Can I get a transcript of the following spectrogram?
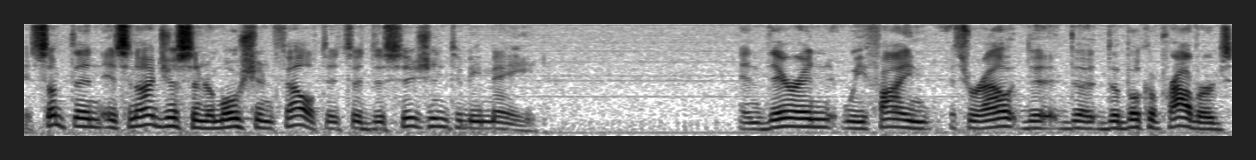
it's something, it's not just an emotion felt, it's a decision to be made. And therein we find throughout the, the, the book of Proverbs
